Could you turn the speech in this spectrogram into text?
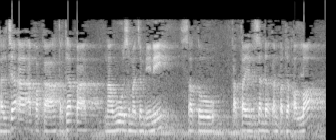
Hal ja'a apakah terdapat nawu semacam ini satu kata yang disandarkan pada Allah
